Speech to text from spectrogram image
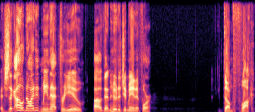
And she's like, Oh, no, I didn't mean that for you. Oh, then who did you mean it for? Dumb fuck.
